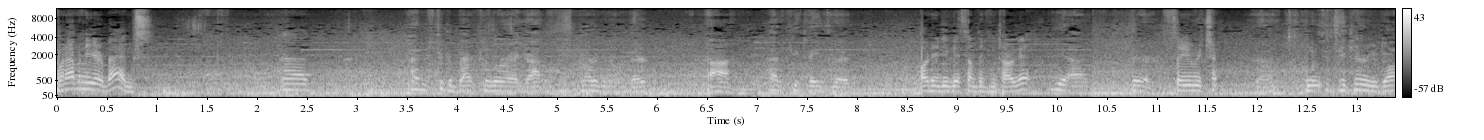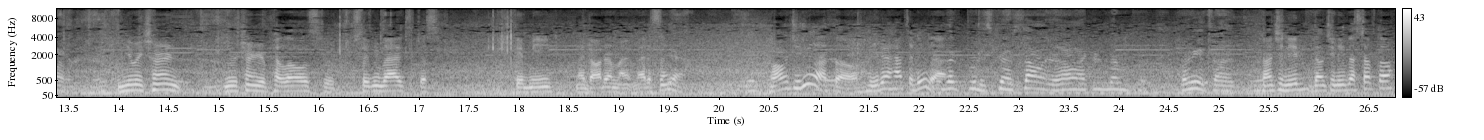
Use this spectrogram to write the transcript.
What happened to your bags? Uh, I just took it back to where I got it. Started over there. Uh huh. had a few things that, Oh, did you get something from Target? yeah, there. So you return. Uh, you to take care of your daughter. You know? You return. You return your pillows, your sleeping bags. Just give me my daughter my medicine. Yeah. Why would you do that though? You didn't have to do that. I that. looked pretty stressed out, you know. I can remember plenty of times. You know? Don't you need? Don't you need that stuff though?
